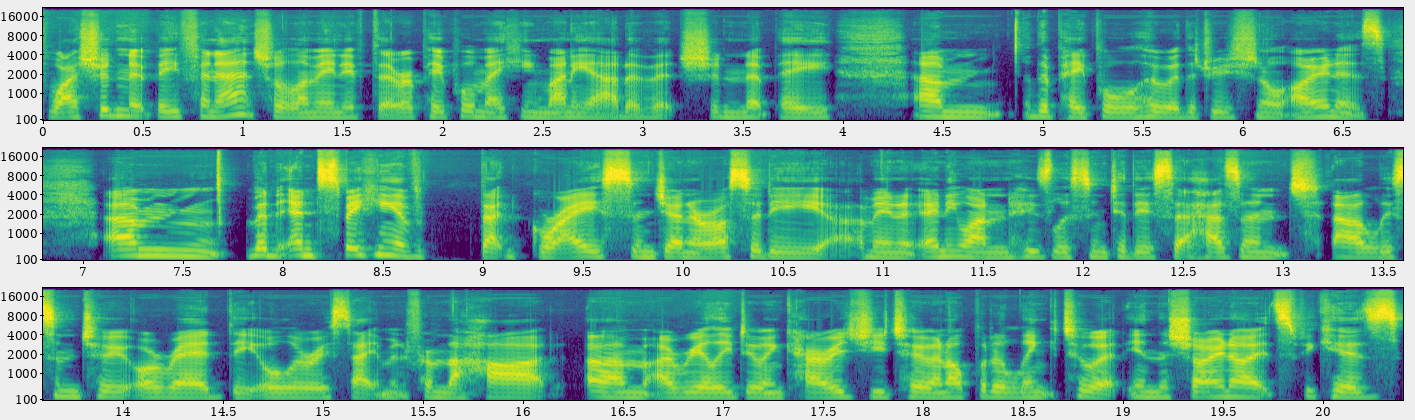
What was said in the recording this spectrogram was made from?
Why shouldn't it be financial? I mean, if there are people making money out of it, shouldn't it be um, the people who are the traditional owners? Um, but and speaking of that grace and generosity. I mean, anyone who's listening to this that hasn't uh, listened to or read the Uluru Statement from the Heart, um, I really do encourage you to, and I'll put a link to it in the show notes because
